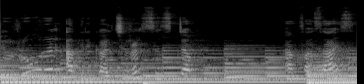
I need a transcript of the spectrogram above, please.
to rural agricultural system. Emphasis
